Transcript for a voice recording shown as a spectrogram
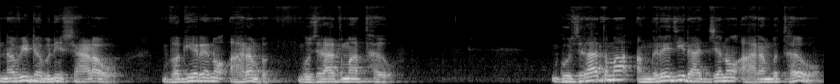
નવી ઢબની શાળાઓ વગેરેનો આરંભ ગુજરાતમાં થયો. ગુજરાતમાં અંગ્રેજી રાજ્યનો આરંભ થયો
